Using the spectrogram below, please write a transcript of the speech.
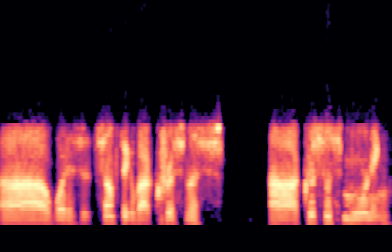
Uh, what is it? Something about Christmas, uh, Christmas morning,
